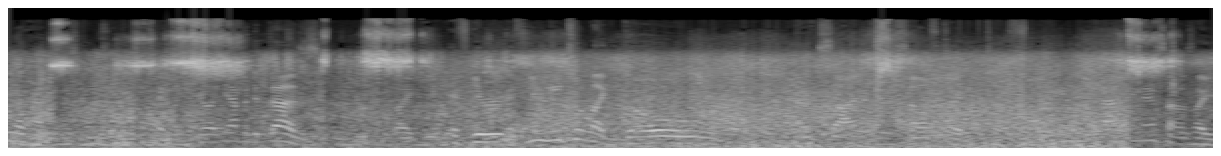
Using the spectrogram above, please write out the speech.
real happiness oh, comes from inside like, you're like yeah but it does. Like if you if you need to like go outside of yourself to, to find happiness I was like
